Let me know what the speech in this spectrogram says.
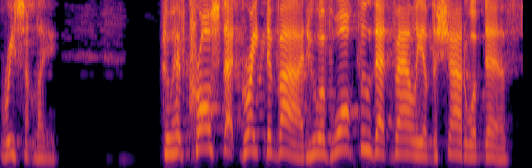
recently who have crossed that great divide, who have walked through that valley of the shadow of death.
